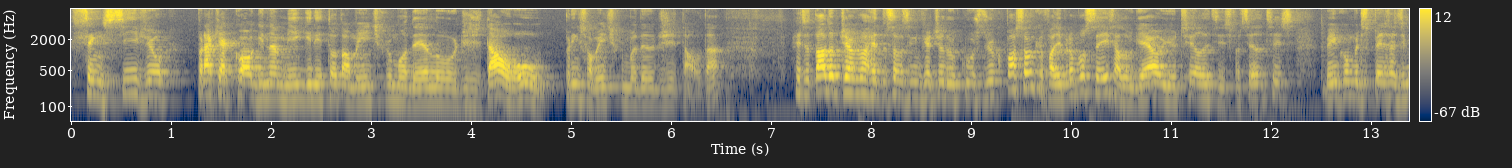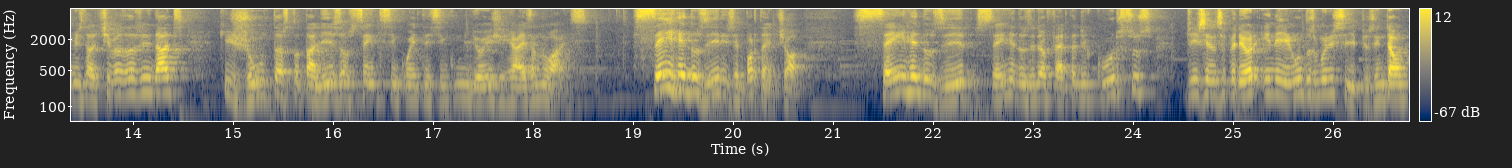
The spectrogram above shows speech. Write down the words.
sensível para que a Cogna migre totalmente para o modelo digital ou principalmente para o modelo digital, tá? Resultado, obtivemos uma redução significativa do custo de ocupação, que eu falei para vocês, aluguel, utilities, facilities, bem como despesas administrativas das unidades, que juntas totalizam 155 milhões de reais anuais. Sem reduzir, isso é importante, ó, sem reduzir, sem reduzir a oferta de cursos de ensino superior em nenhum dos municípios. Então,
